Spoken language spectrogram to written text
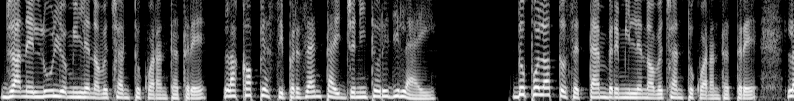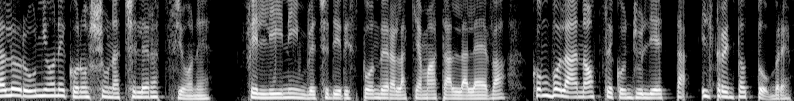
Già nel luglio 1943 la coppia si presenta ai genitori di lei. Dopo l'8 settembre 1943 la loro unione conosce un'accelerazione. Fellini, invece di rispondere alla chiamata alla leva, convola a nozze con Giulietta il 30 ottobre.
